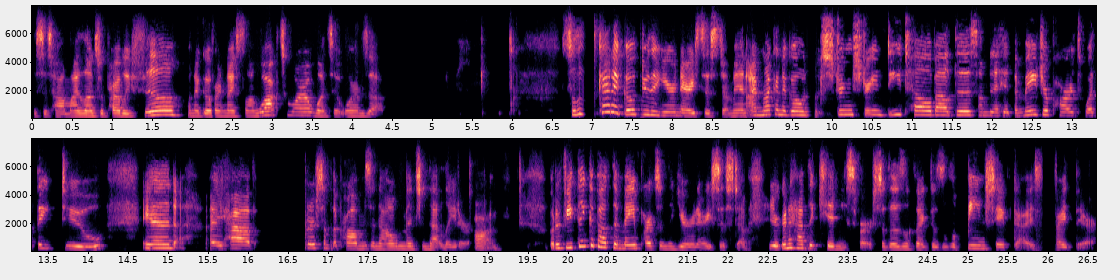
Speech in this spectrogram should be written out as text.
this is how my lungs will probably feel when I go for a nice long walk tomorrow once it warms up. So let's kind of go through the urinary system. And I'm not going to go into extreme, extreme detail about this. I'm going to hit the major parts, what they do. And I have what are some of the problems, and I'll mention that later on. But if you think about the main parts in the urinary system, you're going to have the kidneys first. So those look like those little bean-shaped guys right there.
